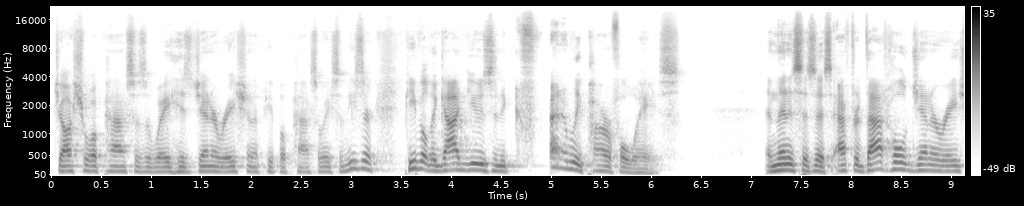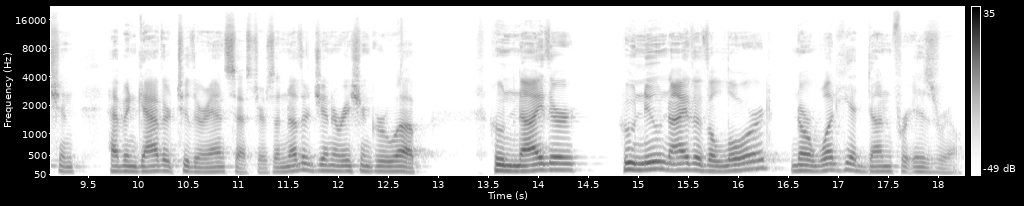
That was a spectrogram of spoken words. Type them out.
Joshua passes away. His generation of people pass away. So these are people that God used in incredibly powerful ways. And then it says this after that whole generation had been gathered to their ancestors, another generation grew up who neither who knew neither the Lord nor what he had done for Israel.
